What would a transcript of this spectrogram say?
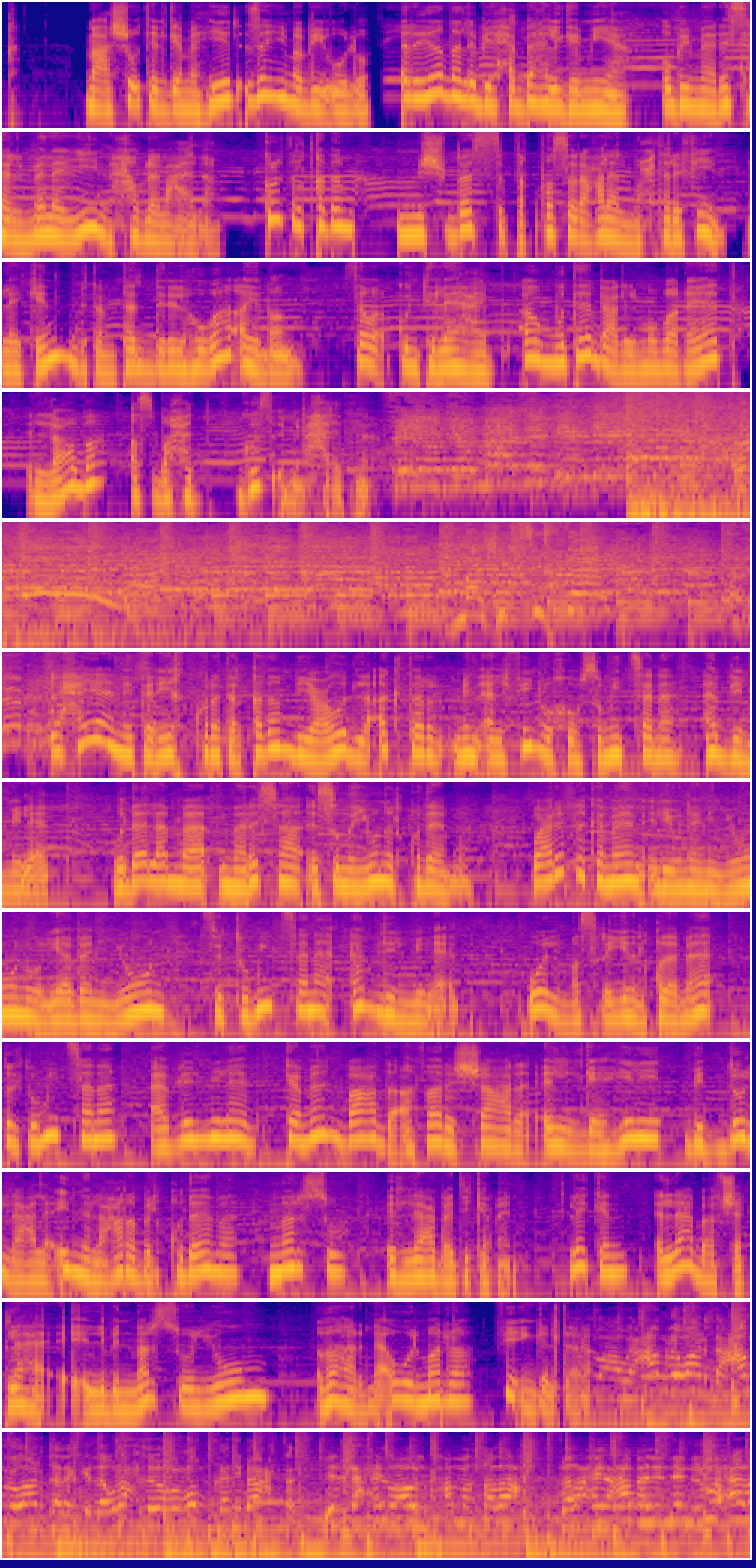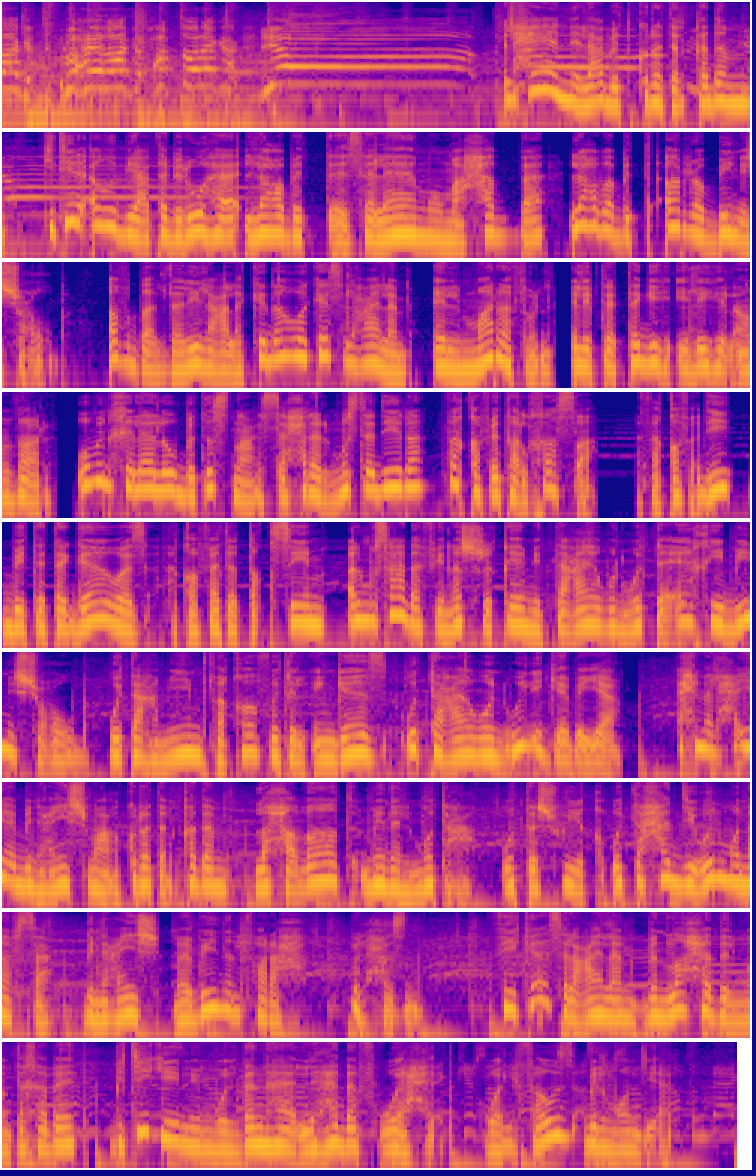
معشوقة الجماهير زي ما بيقولوا الرياضة اللي بيحبها الجميع وبيمارسها الملايين حول العالم. كرة القدم مش بس بتقتصر على المحترفين لكن بتمتد للهواة أيضا سواء كنت لاعب أو متابع للمباريات اللعبة أصبحت جزء من حياتنا. الحقيقة أن تاريخ كرة القدم بيعود لأكثر من 2500 سنة قبل الميلاد وده لما مارسها الصينيون القدامى وعرفها كمان اليونانيون واليابانيون 600 سنة قبل الميلاد والمصريين القدماء 300 سنة قبل الميلاد. كمان بعض أثار الشعر الجاهلي بتدل على إن العرب القدامى مارسوا اللعبة دي كمان. لكن اللعبة في شكلها اللي بنمارسه اليوم ظهر لأول مرة في إنجلترا. عمرو وردة عمرو وردة. لكن لو راح للعمق هيبقى أحسن. يرجع حلو قوي لمحمد صلاح. صلاح يلعبها للنني. روح يا راجل روح يا راجل. حط رجلك يا! الحقيقة إن لعبة كرة القدم كتير قوي بيعتبروها لعبة سلام ومحبة لعبة بتقرب بين الشعوب. أفضل دليل على كده هو كأس العالم الماراثون اللي بتتجه إليه الأنظار ومن خلاله بتصنع الساحرة المستديرة ثقافتها الخاصة. الثقافة دي بتتجاوز ثقافات التقسيم المساعدة في نشر قيم التعاون والتآخي بين الشعوب وتعميم ثقافة الإنجاز والتعاون والإيجابية. إحنا الحقيقة بنعيش مع كرة القدم لحظات من المتعة والتشويق والتحدي والمنافسة. بنعيش ما بين الفرح والحزن. في كأس العالم بنلاحظ المنتخبات بتيجي من بلدانها لهدف واحد والفوز بالمونديال.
